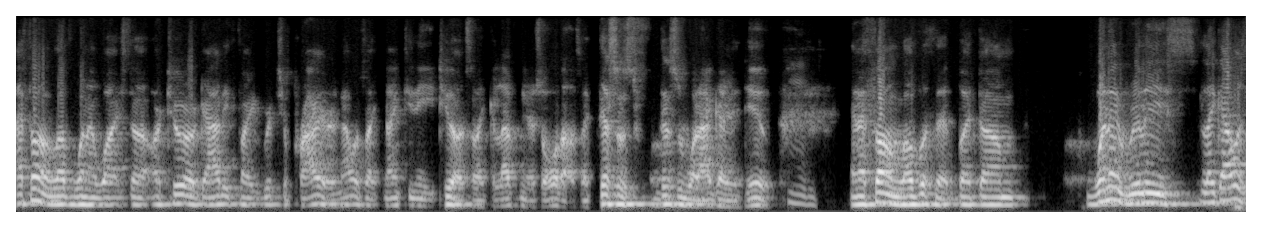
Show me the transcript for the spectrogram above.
I fell in love when I watched uh, Arturo Gatti fight Richard Pryor, and that was like 1982. I was like 11 years old. I was like, this is this is what I got to do, mm. and I fell in love with it. But um, when I really like, I was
